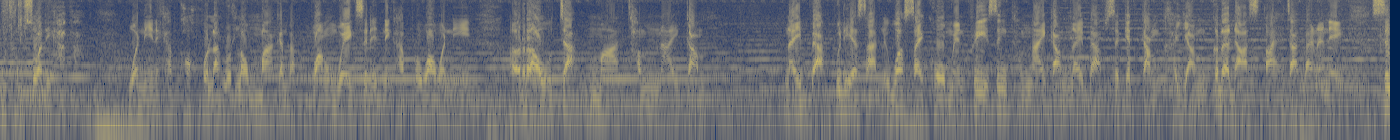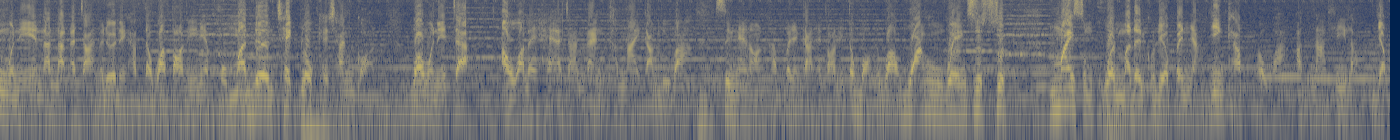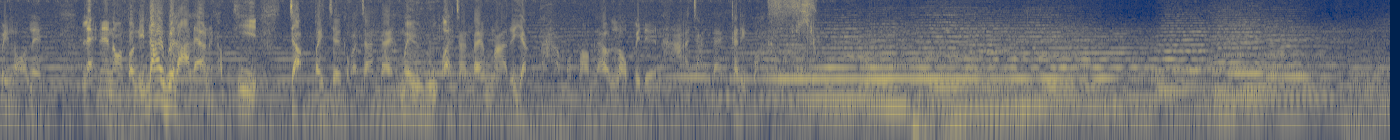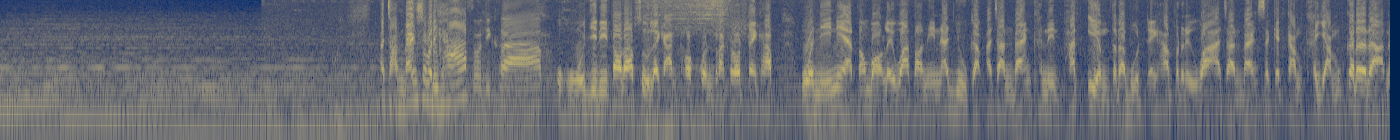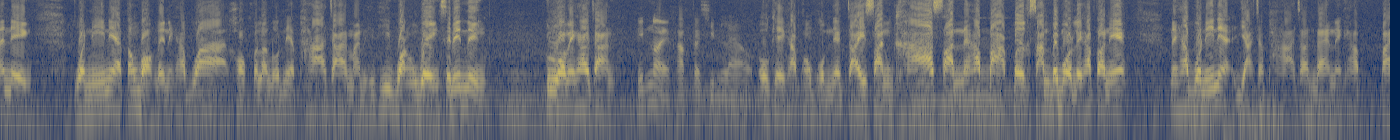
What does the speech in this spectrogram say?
คุณผู้ชมสวัสดีครับ วันนี้นะครับขอคนรักรถเรามากันแบบวังเวงสักนิดหนึ่งครับ เพราะว่าวันนี้เราจะมาทำนายกรรมในแบบวิทยาศาสตร์หรือว่า psychometry ซึ่งทำนายกรรมในแบบสเก็ตกรรมขยำกระดาษสไตล์อาจารย์แบงค์นั่นเอง ซึ่งวันนี้นัดนัดอาจารย์มาด้วยนะครับ แต่ว่าตอนนี้เนี่ยผมมาเดินเช็คโลเคชันก่อน ว่าวันนี้จะเอาอะไรให้อาจารย์แบงค์ทำนายกรรมดูบ้าง ซึ่งแน่นอนครับบรรยากาศในตอนนี้ต้องบอกเลยว่าวังเวงสุดๆ ไม่สมควรมาเดินคนเดียวเป็นอย่างยิ่งครับ เพราะว่าอำนาจลี้ลับอย่าไปล้อเล่น และแน่นอนตอนนี้ได้เวลาแล้วนะครับที่จะไปเจอกับอาจารย์แบงค์ไม่รู้อาจารย์แบงค์มาหรือยังถ้าหากว่าพร้อมแล้วเราไปเดินหาอาจารย์แบงค์กันดีกว่าครับ จารย์แบงค์สวัสดีครับ สวัสดีครับ โอ้โห ยินดีต้อนรับสู่รายการคอคนรักรถนะครับ วันนี้เนี่ยต้องบอกเลยว่าตอนนี้นัดอยู่กับอาจารย์แบงค์คณินพัฒน์เอี่ยมตระบุตรนะครับ หรือว่าอาจารย์แบงค์สเก็ตกรรมขยำกระดาษนั่นเอง วันนี้เนี่ยต้องบอกเลยนะครับว่าคอคนรักรถเนี่ยพาอาจารย์มาที่ที่วังเวงสักนิดหนึ่ง กลัวไหมครับอาจารย์ นิดหน่อยครับ แต่ชินแล้ว โอเคครับของผมเนี่ยใจสั่นขาสั่นนะครับ ปากเปิกสั่นไปหมดเลยครับตอนนี้นะครับวันนี้เนี่ยอยากจะพาอาจารย์แบงค์นะครับไป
